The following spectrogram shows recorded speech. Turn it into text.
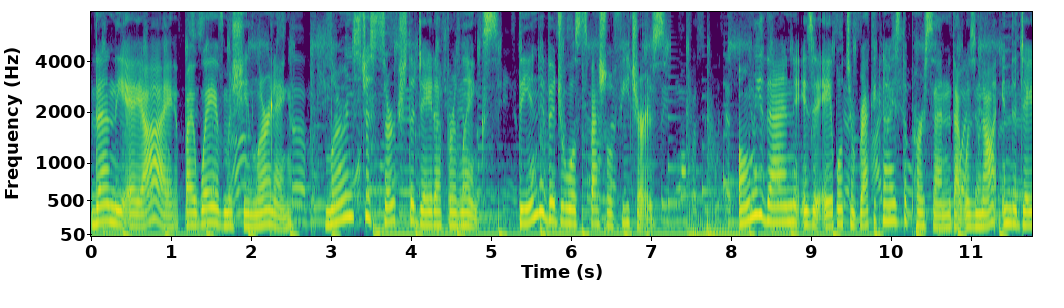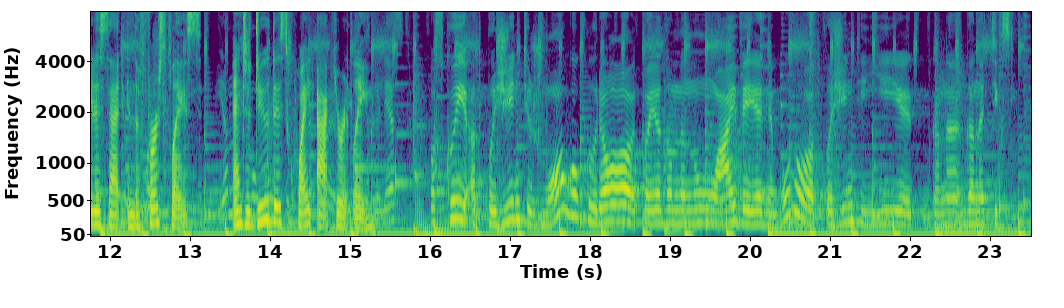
Then the AI, by way of machine learning, learns to search the data for links, the individual's special features. Only then is it able to recognize the person that was not in the data set in the first place, and to do this quite accurately. Paskui atpažinti žmogų, kurio toje duomenų aibėje nebuvo, atpažinti jį gana, gana tiksliai.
